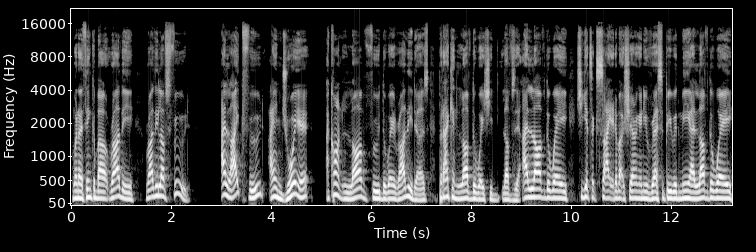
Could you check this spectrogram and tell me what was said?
when I think about Radhi, Radhi loves food. I like food, I enjoy it. I can't love food the way Radhi does, but I can love the way she loves it. I love the way she gets excited about sharing a new recipe with me. I love the way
